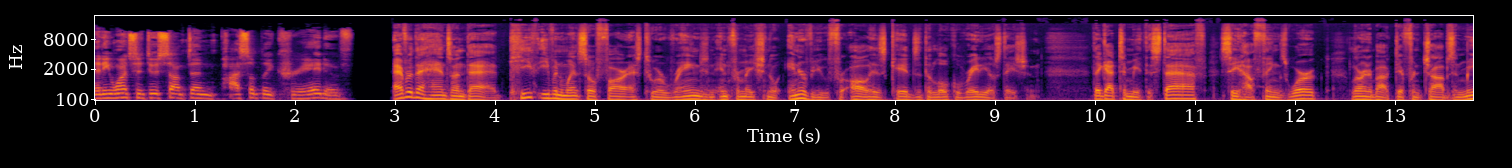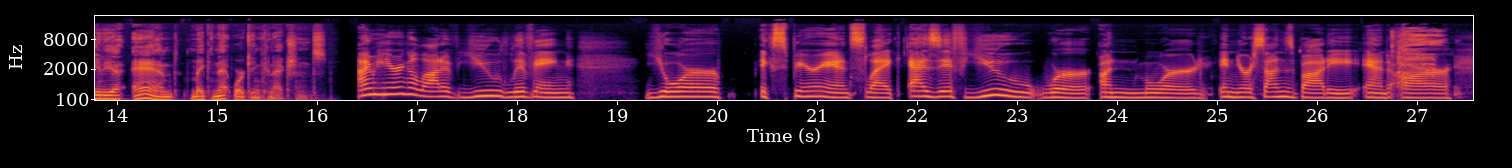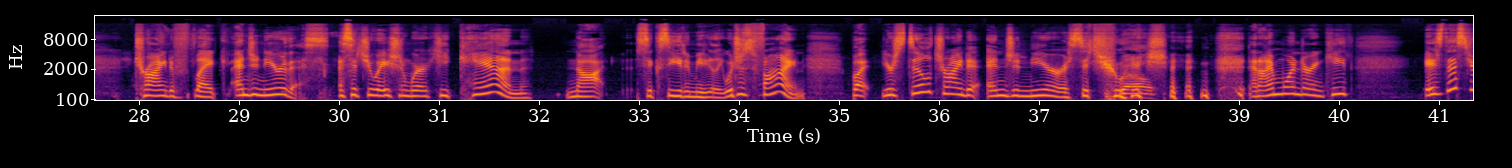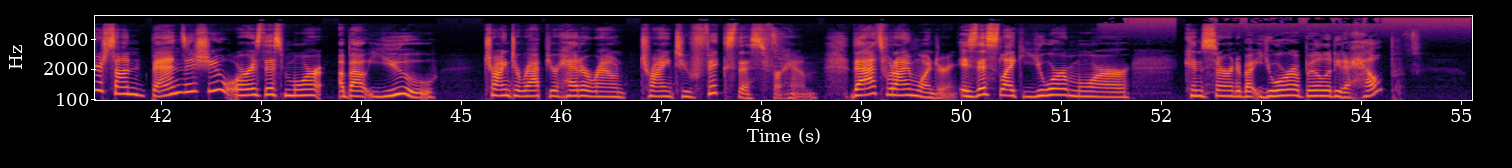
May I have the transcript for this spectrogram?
that he wants to do something possibly creative. Ever the hands on dad, Keith even went so far as to arrange an informational interview for all his kids at the local radio station. They got to meet the staff, see how things worked, learn about different jobs in media, and make networking connections. I'm hearing a lot of you living your experience like as if you were unmoored in your son's body and are trying to like engineer this a situation where he can not succeed immediately, which is fine. But you're still trying to engineer a situation. Well, and I'm wondering, Keith, is this your son Ben's issue, or is this more about you trying to wrap your head around trying to fix this for him? That's what I'm wondering. Is this like you're more concerned about your ability to help?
